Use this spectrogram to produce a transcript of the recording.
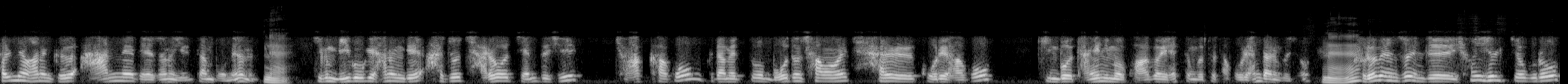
설명하는 그 안에 대해서는 일단 보면 네. 지금 미국이 하는 게 아주 자로잰 듯이 정확하고 그다음에 또 모든 상황을 잘 고려하고 뭐 당연히 뭐 과거에 했던 것도 다 고려한다는 거죠. 네. 그러면서 이제 현실적으로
